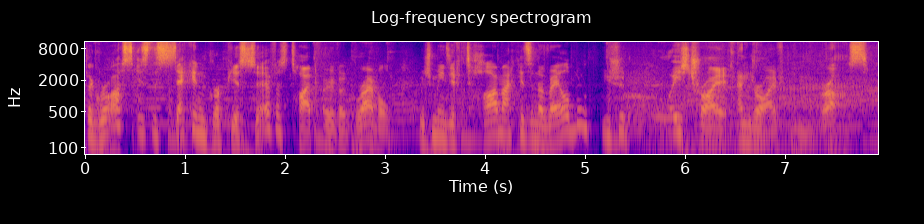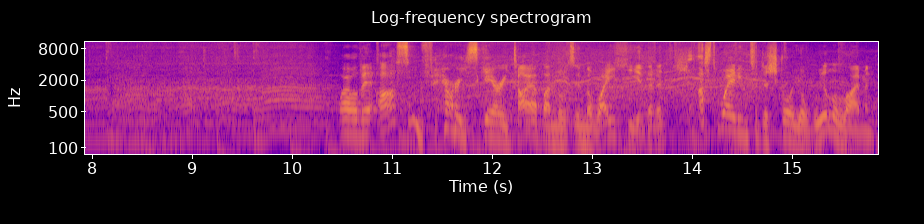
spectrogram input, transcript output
the grass is the second grippier surface type over gravel, which means if tarmac isn't available, you should always try it and drive in the grass. While there are some very scary tyre bundles in the way here that are just waiting to destroy your wheel alignment,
